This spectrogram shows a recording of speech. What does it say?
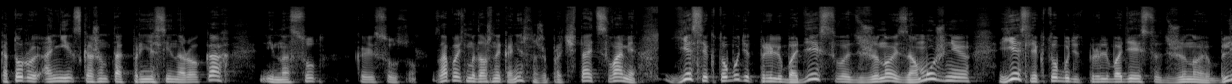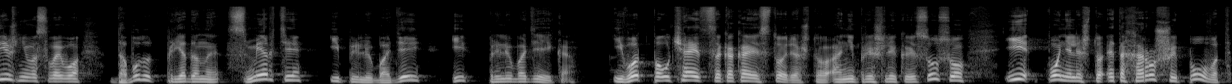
которую они, скажем так, принесли на руках и на суд к Иисусу. Заповедь мы должны, конечно же, прочитать с вами. «Если кто будет прелюбодействовать с женой замужнюю, если кто будет прелюбодействовать с женой ближнего своего, да будут преданы смерти и прелюбодей, и прелюбодейка». И вот получается какая история, что они пришли к Иисусу и поняли, что это хороший повод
